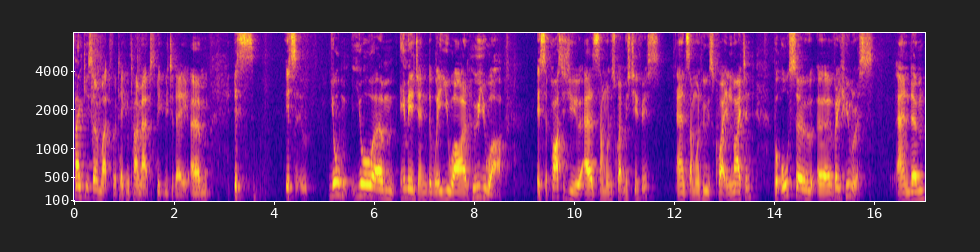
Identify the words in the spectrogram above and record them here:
thank you so much for taking time out to speak to me today. Um, it's, it's your, your um, image and the way you are and who you are, it surpasses you as someone who's quite mischievous and someone who's quite enlightened, but also uh, very humorous. And, um,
